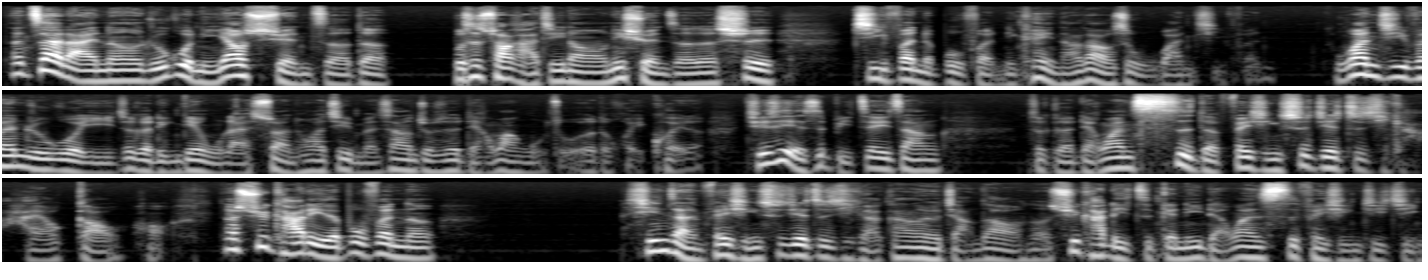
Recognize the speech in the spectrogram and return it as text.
那再来呢？如果你要选择的不是刷卡金哦，你选择的是积分的部分，你可以拿到的是五万积分。五万积分如果以这个零点五来算的话，基本上就是两万五左右的回馈了。其实也是比这一张这个两万四的飞行世界知己卡还要高。好，那续卡里的部分呢？新展飞行世界知己卡刚刚有讲到，续卡里只给你两万四飞行基金，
